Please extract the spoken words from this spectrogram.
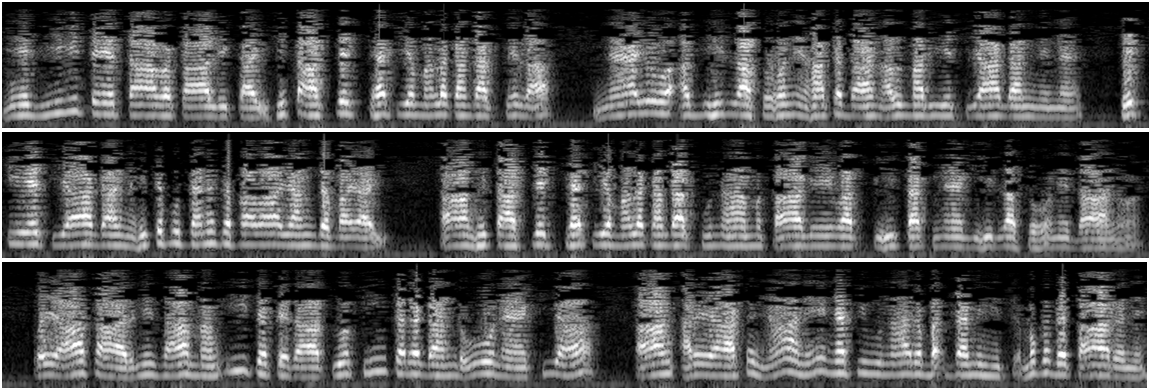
මේ ජීවිතේ తాවකාලිකයි හිත අත්‍යත් හැටිය මල කඳක් වෙලා නෑයෝ අගිහිල්ලා සොහනේ හක දාන අල්මාරියේ තියාගන්නේ නැහැ පෙට්ටියේ තියාගන්න හිතපු තැනක පවා යන්න බයයි. ආ හිත අත්‍යත් හැටිය මල කඳක් වුණාම කාගේවත් පිහිටක් නැහැ ගිහිල්ලා සොහනේ දානවා. ඔය ආකාර නිසා මම ඊට පෙර ආතුව පින් කරගන්න ඕනෑ කියා ආන් අරයාට ඥානේ නැති වුණාර දැමිනිත මොකද කාරණේ?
